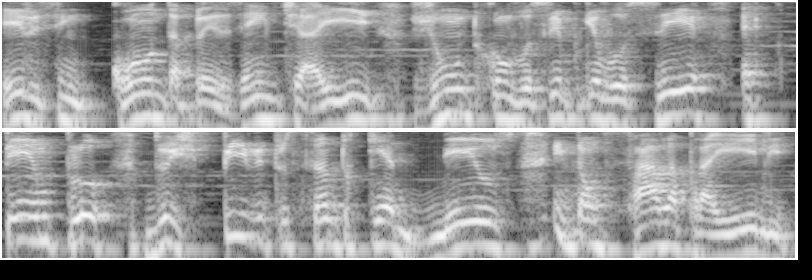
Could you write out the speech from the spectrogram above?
ele se encontra presente aí junto com você, porque você é templo do Espírito Santo que é Deus. Então fala para ele.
